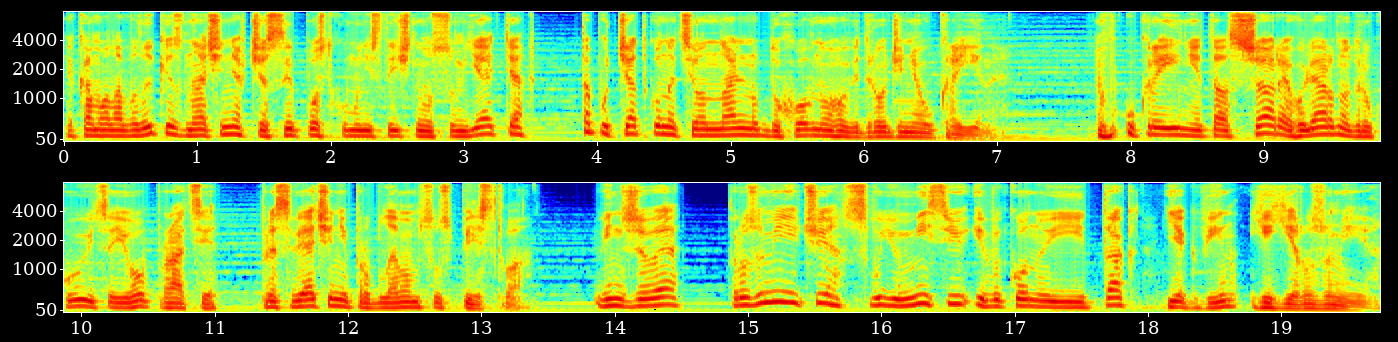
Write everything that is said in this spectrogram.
яка мала велике значення в часи посткомуністичного сум'яття та початку національно-духовного відродження України. В Україні та США регулярно друкуються його праці, присвячені проблемам суспільства. Він живе, розуміючи свою місію і виконує її так, як він її розуміє.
